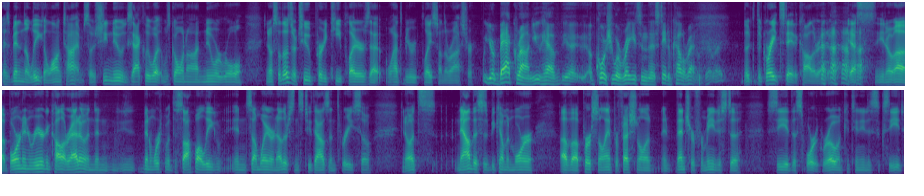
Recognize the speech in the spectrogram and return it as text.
has been in the league a long time, so she knew exactly what was going on, knew her role. You know, so those are two pretty key players that will have to be replaced on the roster. Your background, you have, uh, of course, you were raised in the state of Colorado. Is that right? The, the great state of Colorado. yes, you know, uh, born and reared in Colorado, and then been working with the softball league in some way or another since 2003. So, you know, it's now this is becoming more of a personal and professional adventure for me just to see the sport grow and continue to succeed.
